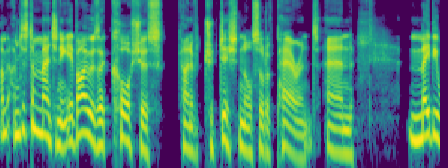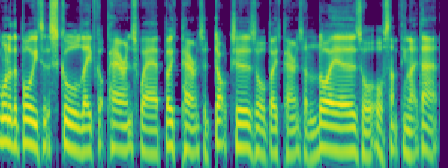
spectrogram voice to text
I'm, I'm just imagining if I was a cautious, kind of traditional sort of parent and maybe one of the boys at school they've got parents where both parents are doctors or both parents are lawyers or, or something like that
